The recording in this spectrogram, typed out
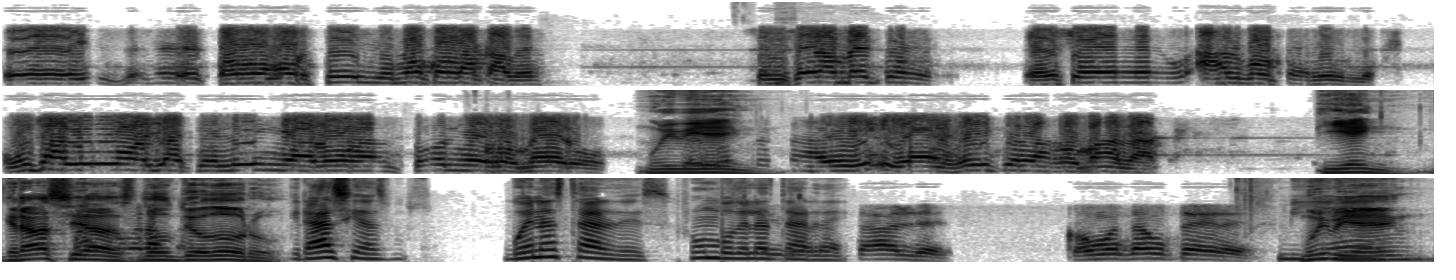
eh, eh, con los bolsillos no con la cabeza. Sinceramente, eso es algo terrible. Un saludo a Jacqueline y a don Antonio Romero. Muy bien, Ahí, y a Enrique La Romana. bien. Gracias, don Teodoro. Gracias. Buenas tardes, rumbo de la tarde. Buenas tardes. ¿Cómo están ustedes? Muy bien.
